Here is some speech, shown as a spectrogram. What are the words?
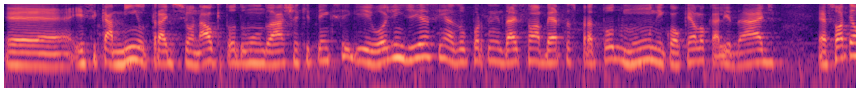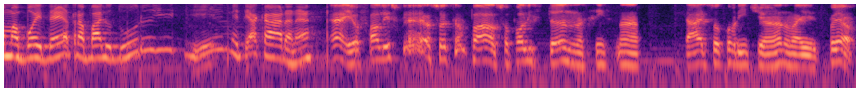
É, esse caminho tradicional que todo mundo acha que tem que seguir. Hoje em dia, assim, as oportunidades estão abertas para todo mundo, em qualquer localidade. É só ter uma boa ideia, trabalho duro e, e, meter a cara, né? É, eu falo isso porque eu sou de São Paulo, sou paulistano assim, na cidade, sou corintiano, mas, pô,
